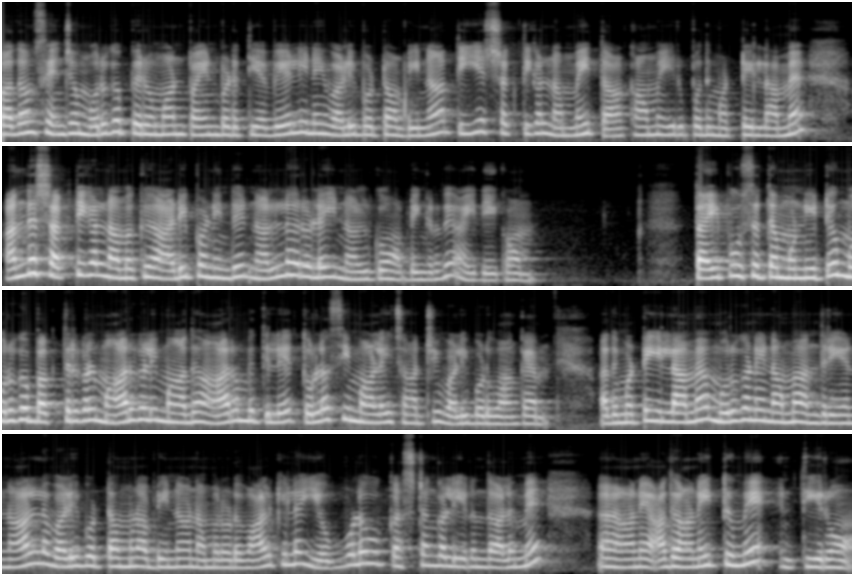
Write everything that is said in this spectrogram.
வதம் செஞ்ச முருகப்பெருமான் பயன்படுத்திய வேலினை வழிபட்டோம் அப்படின்னா தீய சக்திகள் நம்மை தாக்காமல் இருப்பது மட்டும் இல்லாமல் அந்த சக்திகள் நமக்கு அடிபணிந்து நல்லருளை நல்கும் அப்படிங்கிறது ஐதீகம். தைப்பூசத்தை முன்னிட்டு முருக பக்தர்கள் மார்கழி மாத ஆரம்பத்திலே துளசி மாலை சாற்றி வழிபடுவாங்க. அது மட்டும் இல்லாமல் முருகனை நம்ம அன்றைய நாளில் வழிபட்டோம்னு அப்படின்னா நம்மளோட வாழ்க்கையில் எவ்வளவு கஷ்டங்கள் இருந்தாலுமே அனை- அது அனைத்துமே தீரும்.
